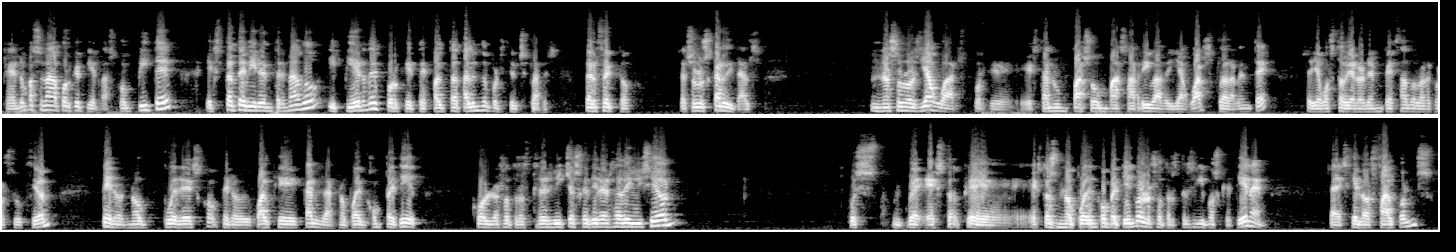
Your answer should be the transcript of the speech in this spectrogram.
O sea, no pasa nada porque pierdas. Compite, estate bien entrenado y pierde porque te falta talento en posiciones claves. Perfecto. O sea, son los Cardinals. No son los Jaguars porque están un paso más arriba de Jaguars, claramente. O sea, Jaguars todavía no han empezado la reconstrucción, pero no puedes, pero igual que Cardinals no pueden competir con los otros tres bichos que tiene esa división, pues esto, que estos no pueden competir con los otros tres equipos que tienen. O sea, es que los Falcons,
